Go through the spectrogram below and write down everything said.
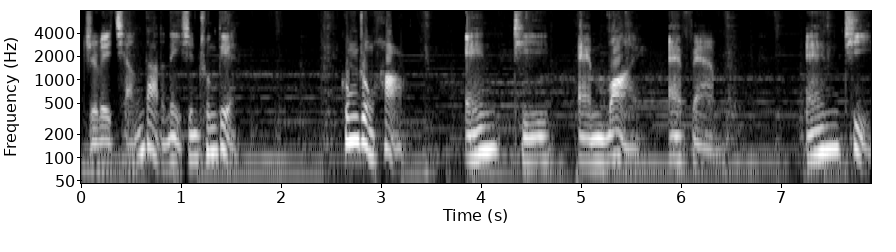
只为强大的内心充电。公众号。N T M Y F M，N T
